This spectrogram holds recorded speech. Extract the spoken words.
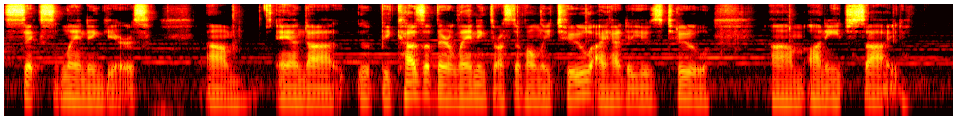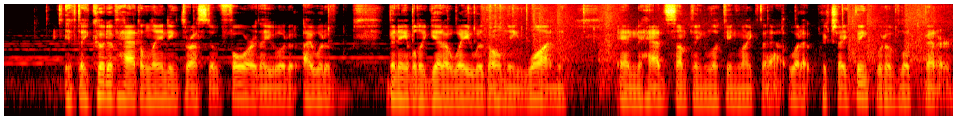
6 landing gears. Um, and uh, because of their landing thrust of only two, I had to use two um, on each side. If they could have had a landing thrust of four, they would I would have been able to get away with only one and had something looking like that, which I think would have looked better.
